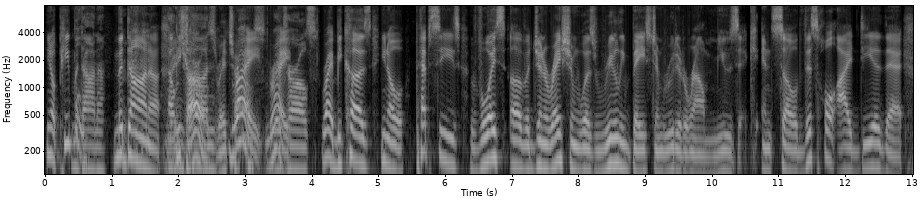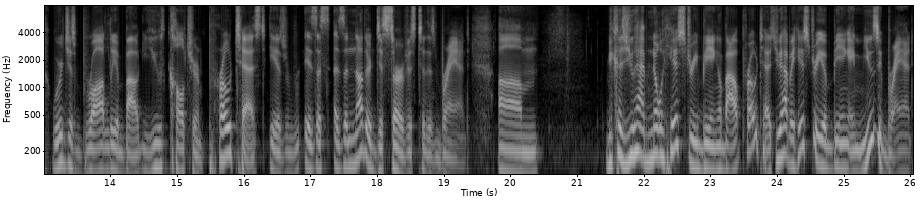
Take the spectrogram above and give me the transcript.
you know, people. Madonna. Madonna. Elton Because- Charles, Ray Charles. Right, Ray right. Charles. Right, because, you know, Pepsi's voice of a generation was really based and rooted around music. And so this whole idea that we're just broadly about youth culture and protest is is a, is another disservice to this brand. Um, because you have no history being about protest. You have a history of being a music brand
